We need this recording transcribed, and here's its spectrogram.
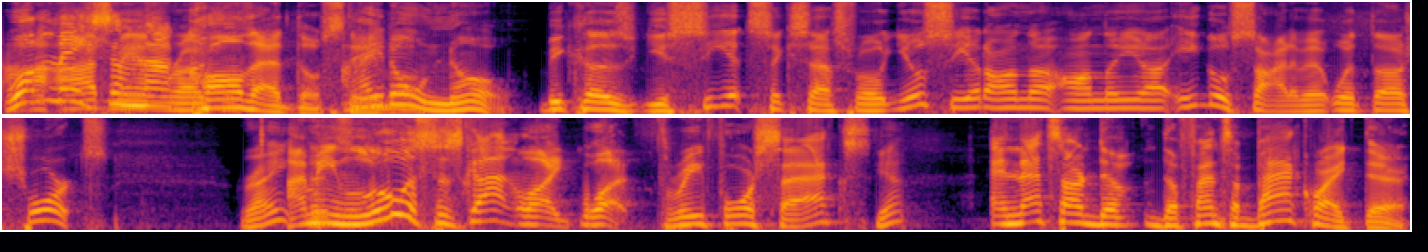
What makes them not rushes. call that though, Steve? I don't know because you see it successful. You'll see it on the on the uh, Eagles side of it with uh, Schwartz, right? I mean, Lewis has gotten like what three, four sacks. Yeah. and that's our de- defensive back right there.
